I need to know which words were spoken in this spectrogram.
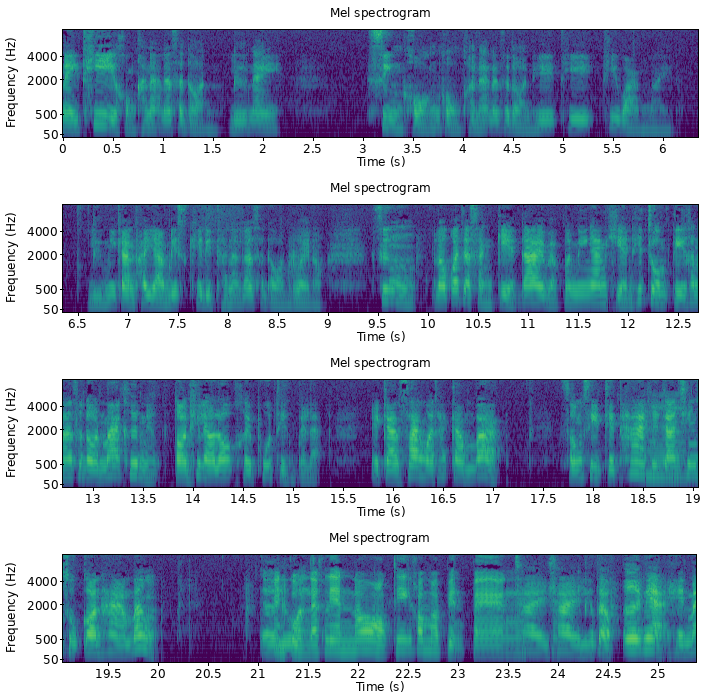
ในที่ของคณะรัษฎร หรือในสิ่งของของคณะรัษฎรที่ที่ที่วางไว้ หรือมีการพยายามดิสเครดิตคณะรัษฎรด้วยเนาะซึ่งเราก็จะสังเกตได้แบบมันมีงานเขียนที่โจมตีคณะรัษฎรมากขึ้นเนี่ยตอนที่แล้วเราเคยพูดถึงไปแล้วไอการสร้างวัฒกรรมว่า สองสี่เจ็ดห้าคือการชิงสุกรหามบ้างเป็นกลุ่มนักเรียนนอกที่เข้ามาเปลี่ยนแปลง ใช่ใช่หรือแบบเออเนี่ย เห็นไหม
